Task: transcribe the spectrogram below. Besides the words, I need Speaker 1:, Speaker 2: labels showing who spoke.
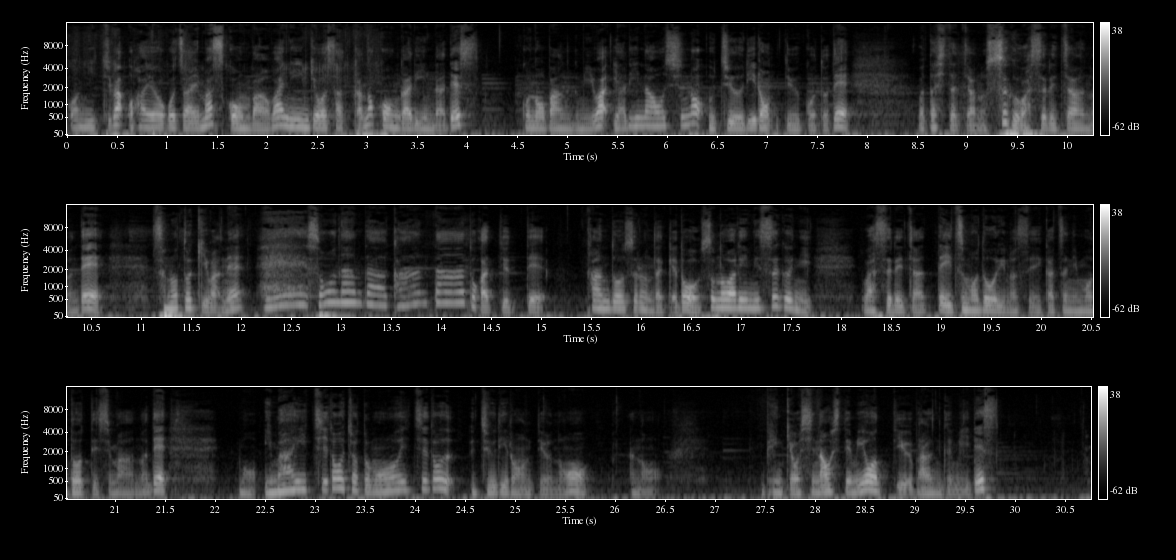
Speaker 1: こんにちは。おはようございます。こんばんは。人形作家のコンガリンダです。この番組はやり直しの宇宙理論ということで、私たちあのすぐ忘れちゃうので、その時はね、へえ、そうなんだ、簡単とかって言って感動するんだけど、その割にすぐに忘れちゃって、いつも通りの生活に戻ってしまうので、もう今一度、ちょっともう一度宇宙理論っていうのを、あの、勉強し直してみようっていう番組です。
